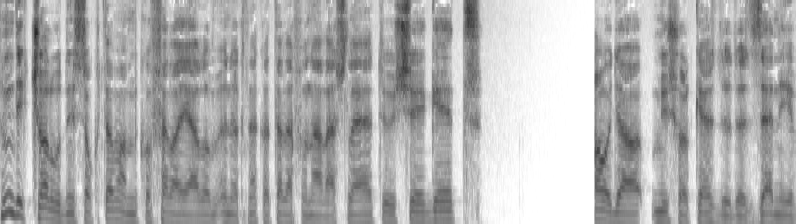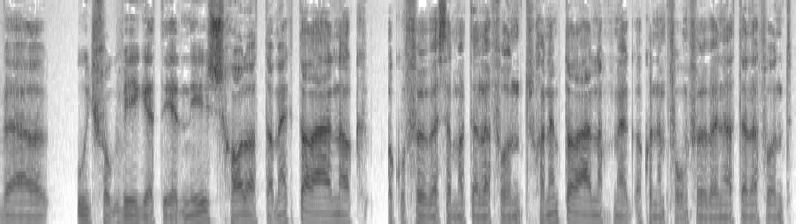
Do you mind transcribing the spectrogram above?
Mindig csalódni szoktam, amikor felajánlom önöknek a telefonálás lehetőségét. Ahogy a műsor kezdődött zenével, úgy fog véget érni is. Ha alatta megtalálnak, akkor fölveszem a telefont. Ha nem találnak meg, akkor nem fogom fölvenni a telefont.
